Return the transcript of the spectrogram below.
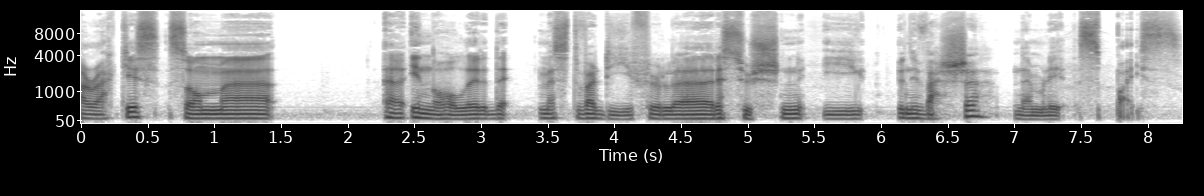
Arrakis, som eh, eh, inneholder det mest verdifulle ressursen i universet, nemlig spice.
